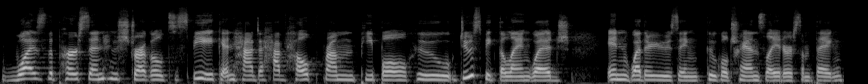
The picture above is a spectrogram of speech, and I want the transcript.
was the person who struggled to speak and had to have help from people who do speak the language in whether you're using google translate or something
